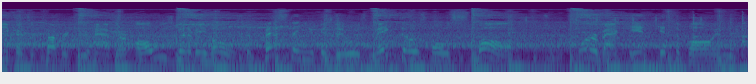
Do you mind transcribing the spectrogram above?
defensive coverage you have, there are always going to be holes. The best thing you can do is make those holes small so the quarterback can't get the ball in there.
